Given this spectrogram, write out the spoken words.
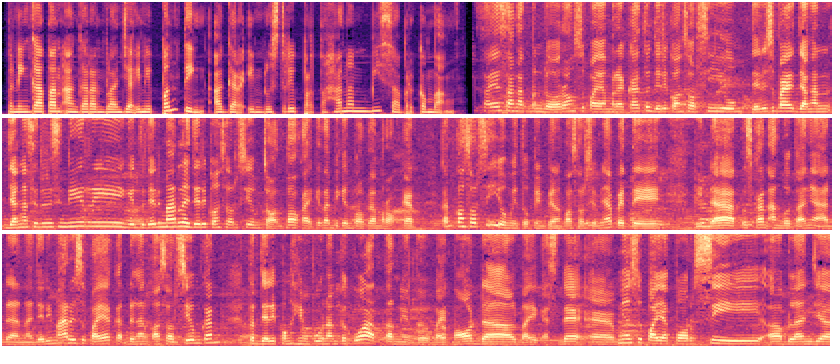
peningkatan anggaran belanja ini penting agar industri pertahanan bisa berkembang. Saya sangat mendorong supaya mereka itu jadi konsorsium. Jadi supaya jangan jangan sendiri-sendiri gitu. Jadi marilah jadi konsorsium. Contoh kayak kita bikin program roket, kan konsorsium itu pimpinan konsorsiumnya PT Pindad, terus kan anggotanya ada. Nah, jadi mari supaya dengan konsorsium kan terjadi penghimpunan kekuatan itu baik modal baik SDM ini supaya porsi uh, belanja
